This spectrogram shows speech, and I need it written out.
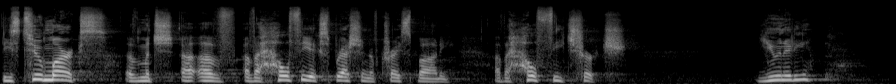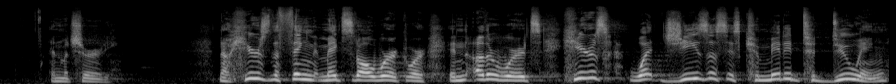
these two marks of, uh, of, of a healthy expression of Christ's body, of a healthy church unity and maturity. Now, here's the thing that makes it all work, or in other words, here's what Jesus is committed to doing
